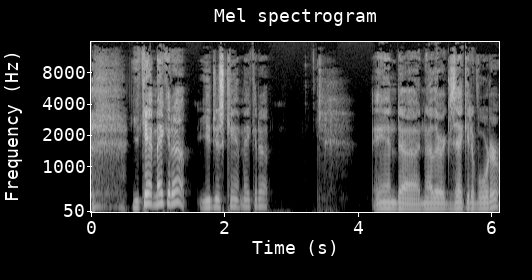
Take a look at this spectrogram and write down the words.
you can't make it up. You just can't make it up. And uh, another executive order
